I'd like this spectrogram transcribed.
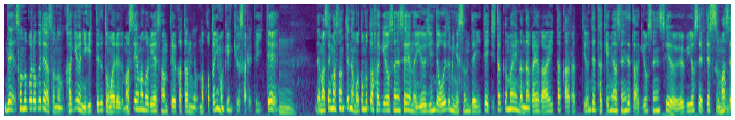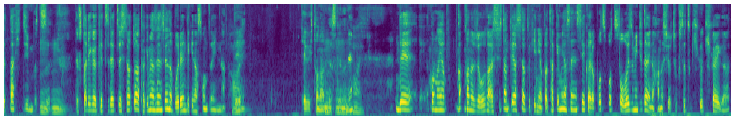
で、そのブログではその鍵を握ってると思われる増山紀恵さんという方のことにも言及されていて、うんで、増山さんというのはもともと萩尾先生の友人で大泉に住んでいて、自宅前の長屋が空いたからっていうんで、竹宮先生と萩尾先生を呼び寄せて済ませた人物。うんうんで、二人が決裂した後は竹宮先生のブレーン的な存在になって、はいっていう人なんですけどね。はいで、このやか彼女がアシスタントやってた時に、やっぱ竹宮先生からポツポツと大泉時代の話を直接聞く機会があっ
